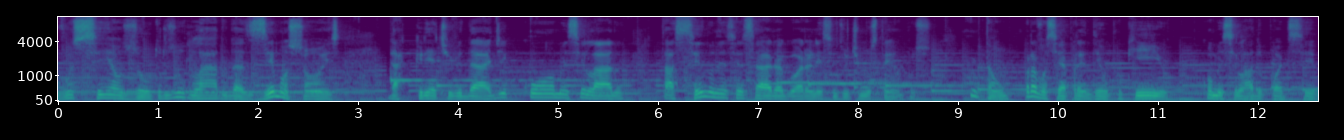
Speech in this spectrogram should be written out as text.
você aos outros, o lado das emoções, da criatividade e como esse lado está sendo necessário agora nesses últimos tempos. Então, para você aprender um pouquinho como esse lado pode ser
